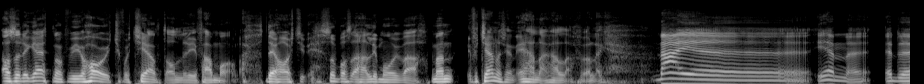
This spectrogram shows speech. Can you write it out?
Altså Det er greit nok, vi har jo ikke fortjent alle de femmerne. Det har ikke vi. Såpass ærlig må vi være. Men vi fortjener ikke en ener heller, føler jeg. Nei eh, en, er det,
